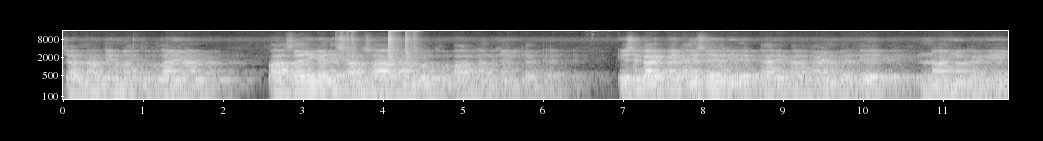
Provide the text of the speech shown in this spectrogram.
ਚਰਨਾਂ ਤੇ ਮਸਤਕ ਲਾਇਆ। ਪਾਤਸ਼ਾਹ ਜੀ ਕਹਿੰਦੇ ਸੰਸਾਰ ਸਮੁੰਦਰ ਤੋਂ ਪਾਰ ਲੰਘ ਜਾਂਦਾ ਇਸ ਕਰਕੇ ਐਸੇ ਹਰੀ ਦੇ ਪਿਆਰੇ ਪਰ ਹੈਣ ਬਿਰਲੇ ਨਾਹੀ ਕਹੇ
